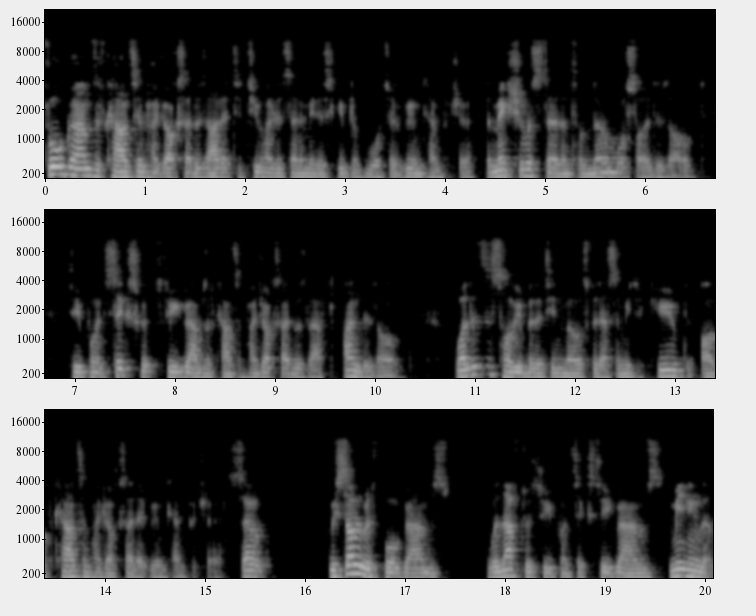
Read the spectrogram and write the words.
4 grams of calcium hydroxide was added to 200 centimeters cubed of water at room temperature. The mixture was stirred until no more solid dissolved. 3.63 grams of calcium hydroxide was left undissolved. What is the solubility in moles per decimeter cubed of calcium hydroxide at room temperature? So we started with 4 grams, we're left with 3.63 grams, meaning that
